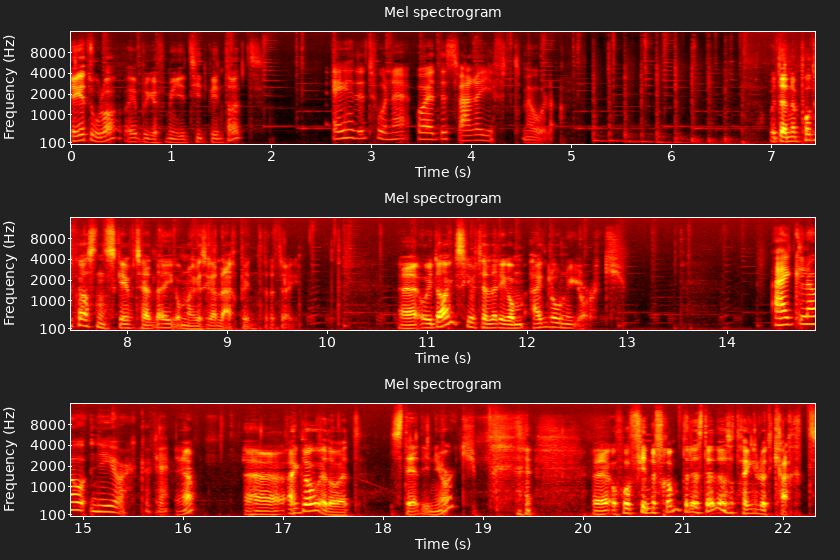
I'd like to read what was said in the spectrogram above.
Jeg heter Ola, og jeg bruker for mye tid på internett. Jeg heter Tone og er dessverre gift med Ola. Og I denne podkasten skal jeg fortelle deg om noe som jeg har lært på internett. i dag. Eh, og i dag skal jeg fortelle deg om Aglo New York. Aglo New York. OK. Ja. Aglo Aglow er da et sted i New York. Eh, og for å finne fram til det stedet, så trenger du et kart.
